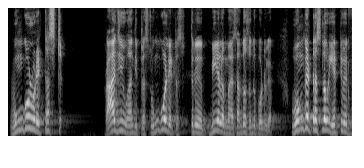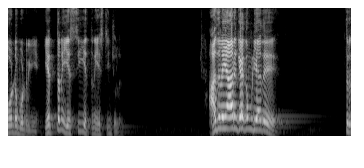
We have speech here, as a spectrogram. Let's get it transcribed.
உங்களுடைய ட்ரஸ்ட் ராஜீவ் காந்தி ட்ரஸ்ட் உங்களுடைய ட்ரஸ்ட் திரு பிஎல் சந்தோஷ் வந்து போட்டிருக்காரு. உங்கள் ட்ரஸ்ட்டில் ஒரு எட்டு பேர் ஃபோட்டோ போட்டிருக்கீங்க. எத்தனை எஸ்சி எத்தனை எஸ்டின்னு சொல்லுங்கள் அதில் யாரும் கேட்க முடியாது. திரு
